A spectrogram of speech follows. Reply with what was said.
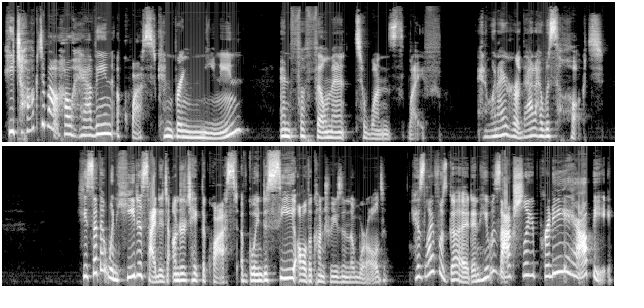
he talked about how having a quest can bring meaning and fulfillment to one's life. And when I heard that, I was hooked. He said that when he decided to undertake the quest of going to see all the countries in the world, his life was good and he was actually pretty happy.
